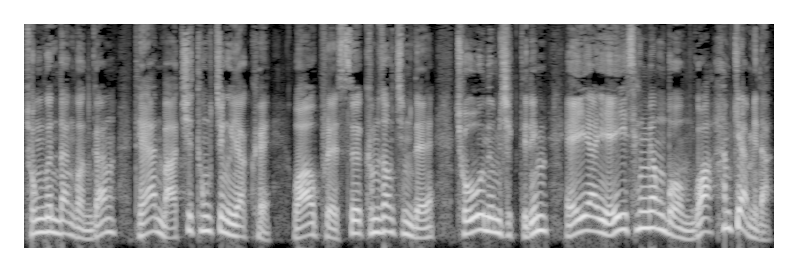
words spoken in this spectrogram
종근당 건강 대한마취통증의학회 와우프레스 금성침대 좋은 음식 드림 AIA 생명보험과 함께합니다.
